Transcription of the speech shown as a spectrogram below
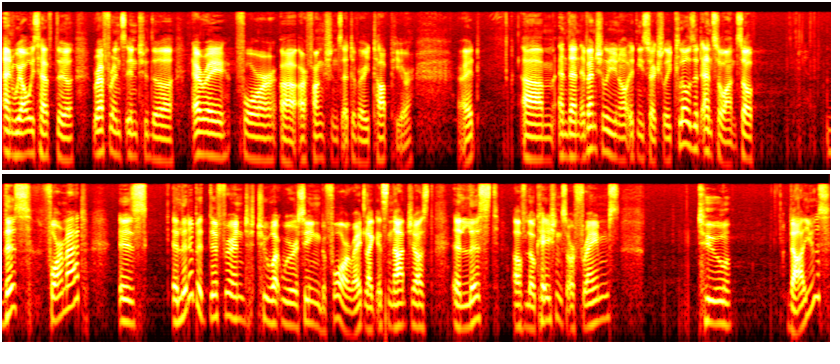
and we always have the reference into the array for uh, our functions at the very top here, right? Um, and then eventually, you know, it needs to actually close it, and so on. So this format is a little bit different to what we were seeing before, right? Like it's not just a list of locations or frames to values.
